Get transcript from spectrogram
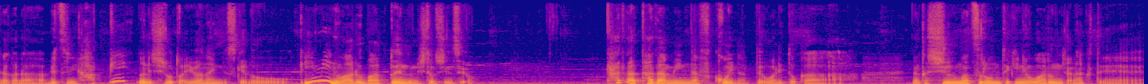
だから別にハッピーエンドにしろとは言わないんですけど意味のあるバッドエンドにしてほしいんですよ。ただただみんな不幸になって終わりとかなんか終末論的に終わるんじゃなくて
